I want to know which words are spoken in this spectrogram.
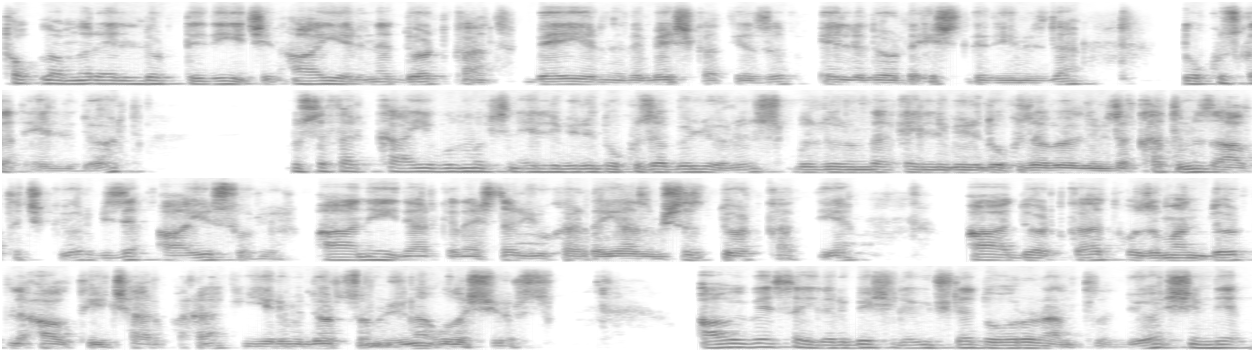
Toplamları 54 dediği için A yerine 4 kat, B yerine de 5 kat yazıp 54'e eşitlediğimizde 9 kat 54. Bu sefer K'yı bulmak için 51'i 9'a bölüyoruz. Bu durumda 51'i 9'a böldüğümüzde katımız 6 çıkıyor. Bize A'yı soruyor. A neydi arkadaşlar? Yukarıda yazmışız 4 kat diye. A 4 kat. O zaman 4 ile 6'yı çarparak 24 sonucuna ulaşıyoruz. A ve B sayıları 5 ile 3 ile doğru orantılı diyor. Şimdi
